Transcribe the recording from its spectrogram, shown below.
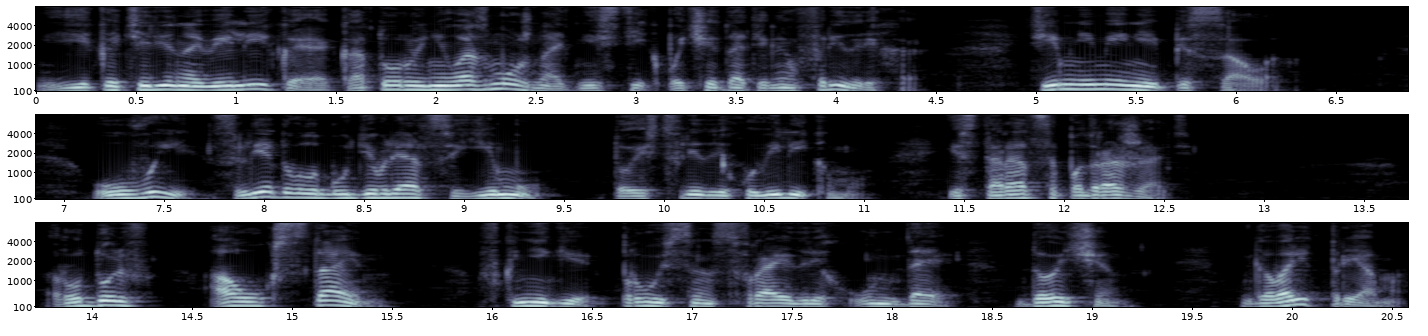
Екатерина Великая, которую невозможно отнести к почитателям Фридриха, тем не менее писала Увы, следовало бы удивляться ему, то есть Фридриху Великому, и стараться подражать. Рудольф Аукстайн в книге «Пруйсенс Фрайдрих унде Дойчен» говорит прямо,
